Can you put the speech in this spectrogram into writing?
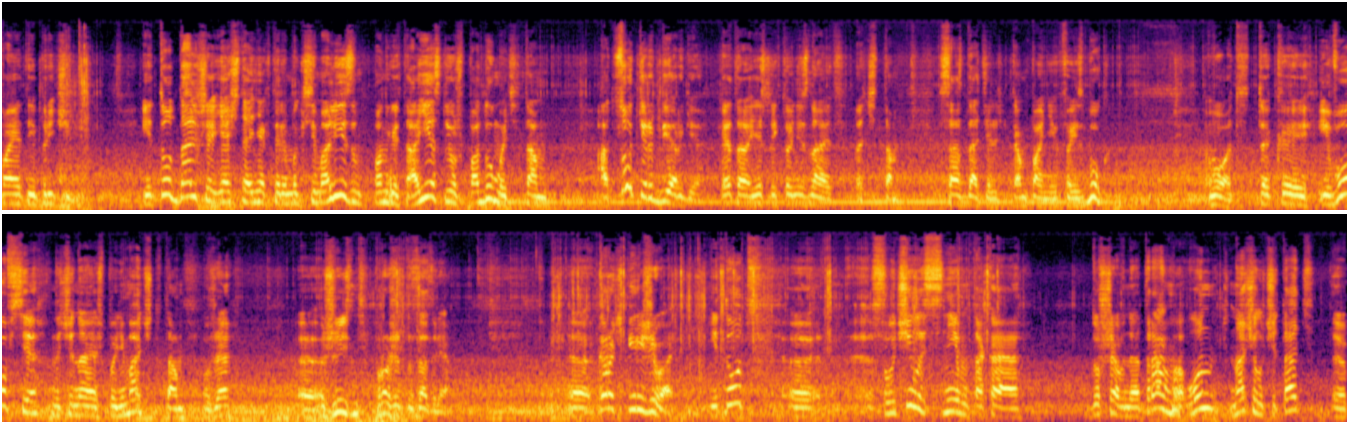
по этой причине. И тут дальше, я считаю, некоторый максимализм. Он говорит, а если уж подумать там о Цукерберге, это, если кто не знает, значит, там создатель компании Facebook, вот, так и, и вовсе начинаешь понимать, что там уже э, жизнь прожита зазря. Э, короче, переживай. И тут э, случилась с ним такая душевная травма. Он начал читать э,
